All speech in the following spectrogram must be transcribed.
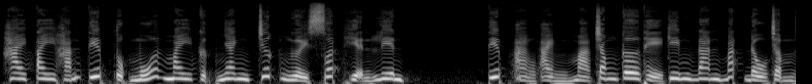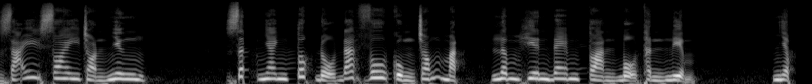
Hai tay hắn tiếp tục múa may cực nhanh trước người xuất hiện liên. Tiếp ảo ảnh mà trong cơ thể kim đan bắt đầu chậm rãi xoay tròn nhưng. Rất nhanh tốc độ đã vô cùng chóng mặt. Lâm Hiên đem toàn bộ thần niệm. Nhập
